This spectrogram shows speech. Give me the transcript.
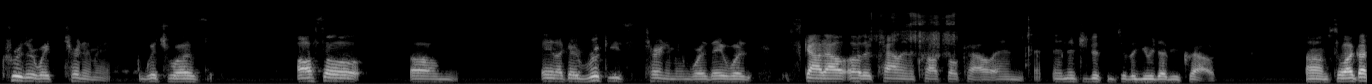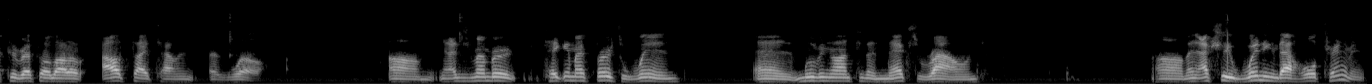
cruiserweight tournament, which was also um, a, like a rookies tournament where they would scout out other talent across SoCal and and introduce them to the UEW crowd. Um, so I got to wrestle a lot of outside talent as well. Um, and I just remember taking my first win and moving on to the next round. Um, and actually winning that whole tournament.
